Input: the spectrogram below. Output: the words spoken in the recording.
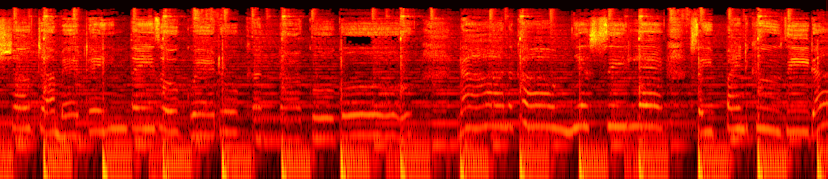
လိုက်လျှောက်တမဲ့တိမ်သိမ်းစို့ွယ်တို့ခန္ဓာကိုယ်ကိုနာနှကောင်းမျက်စိလဲစိတ်ပိုင်းတစ်ခုစီတာ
